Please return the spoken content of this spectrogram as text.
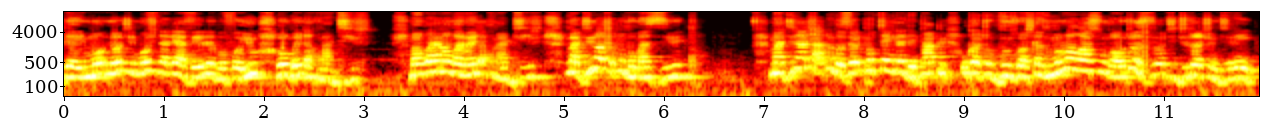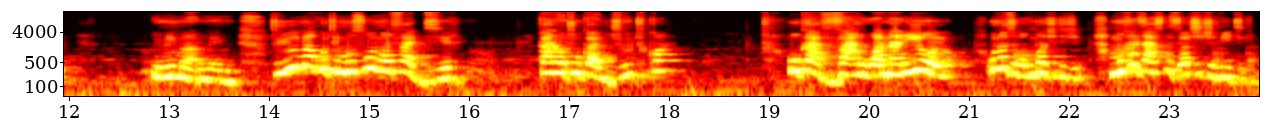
theyare not emotionally available for you vomboenda kumadhiri mangwana mangwana vaenda kumadhiri madhiri vazotombomazive madhiri acho atombozive pokutengera depapi ukatobvunzwa zvikanzi murume wako asungwa utoziva kuti dhiri racho ndirei imimi varume imi do you know kuti musi unofa dhiri? Kana kuti ukajutwa ukavharwa mari iyoyo unozoka kumba uchiti chi mukadzi asi kuziva kuti chiri kuitika.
